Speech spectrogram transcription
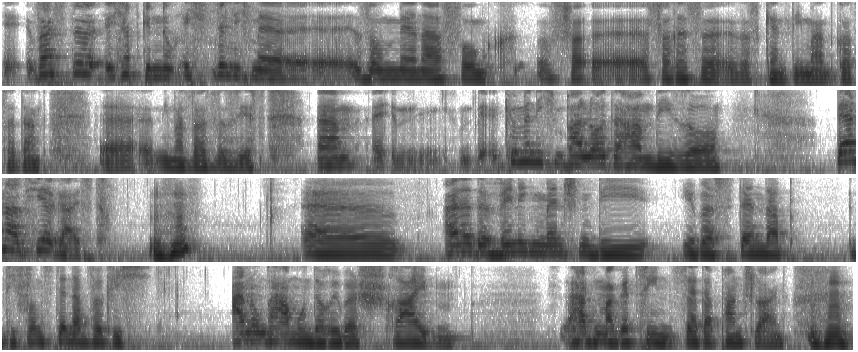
Äh, weißt du, ich habe genug, ich will nicht mehr äh, so Männerfunk ver, äh, Verrisse, das kennt niemand, Gott sei Dank. Äh, niemand weiß, was sie ist. Ähm, äh, können wir nicht ein paar Leute haben, die so. Bernhard Hiergeist. Mhm. Einer der wenigen Menschen, die über Stand-up, die von Stand-up wirklich Ahnung haben und darüber schreiben. Hat ein Magazin, Setup Punchline. Mhm.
